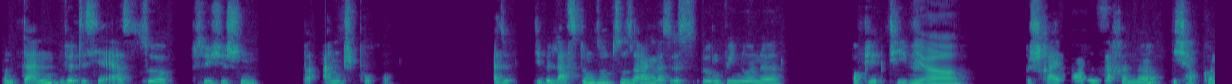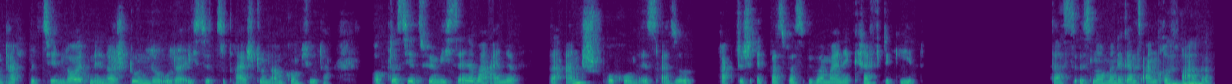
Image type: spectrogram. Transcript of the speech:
Und dann wird es ja erst zur psychischen Beanspruchung. Also die Belastung sozusagen, das ist irgendwie nur eine objektiv ja. beschreibbare Sache. Ne? Ich habe Kontakt mit zehn Leuten in einer Stunde oder ich sitze drei Stunden am Computer. Ob das jetzt für mich selber eine Beanspruchung ist, also praktisch etwas, was über meine Kräfte geht, das ist nochmal eine ganz andere mhm. Frage.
